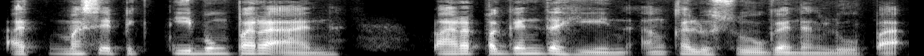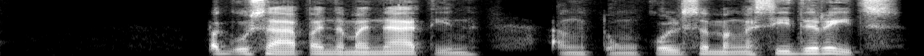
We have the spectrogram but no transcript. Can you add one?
at mas epektibong paraan para pagandahin ang kalusugan ng lupa. Pag-usapan naman natin ang tungkol sa mga siderates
